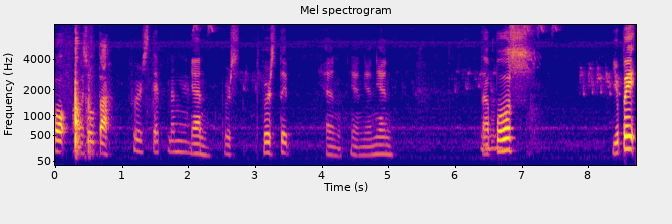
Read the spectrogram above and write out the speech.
Po ang resulta. First step lang yan. Yan, first first step. Yan, yan, yan, yan. Tapos yupi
